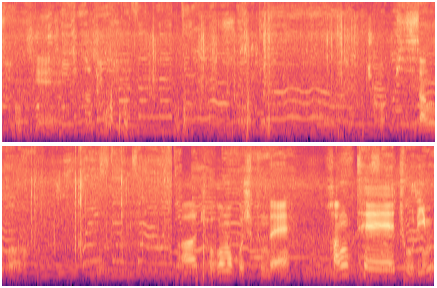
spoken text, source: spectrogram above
성게 저거 비싼 거아 저거 먹고 싶은데. 황태 조림?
